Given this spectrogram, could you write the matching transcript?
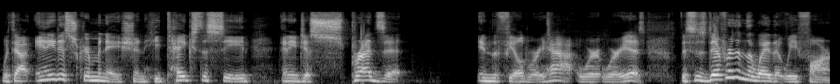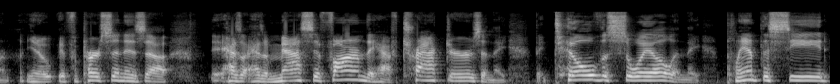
without any discrimination, he takes the seed and he just spreads it in the field where he ha- where, where he is. This is different than the way that we farm. You know, if a person is uh, has a, has a massive farm, they have tractors and they they till the soil and they plant the seed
